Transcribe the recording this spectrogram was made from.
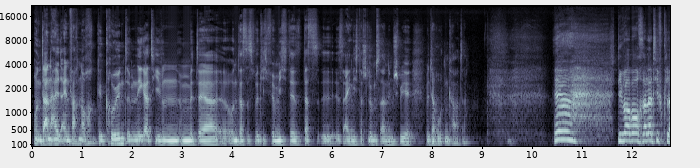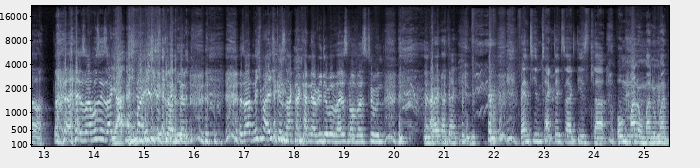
und dann halt einfach noch gekrönt im Negativen mit der, und das ist wirklich für mich, das ist eigentlich das Schlimmste an dem Spiel mit der roten Karte. Ja, die war aber auch relativ klar. also da muss ich sagen, ja. hat nicht mal ich reklamiert. also hat nicht mal ich gesagt, da kann der Videobeweis noch was tun. Ich wollte gerade sagen, wenn Team Taktik sagt, die ist klar, oh Mann, oh Mann, oh Mann,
